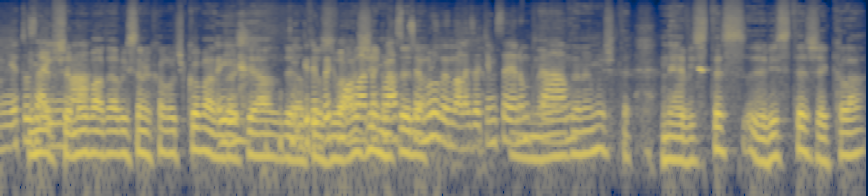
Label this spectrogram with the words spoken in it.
mě to zajímá. mě přemlouváte, abych se nechal očkovat, tak já, já Kdybych to zvážím. mohla, tak vás teda. přemluvím, ale zatím se jenom ptám. Ne, to nemůžete. Ne, vy jste, vy jste řekla,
